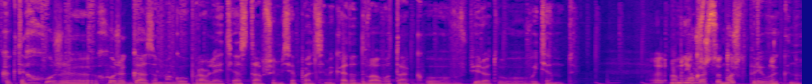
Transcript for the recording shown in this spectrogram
как-то хуже, хуже газом могу управлять оставшимися пальцами, когда два вот так вперед вытянуты. Но Мне может, кажется, может, привыкну.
